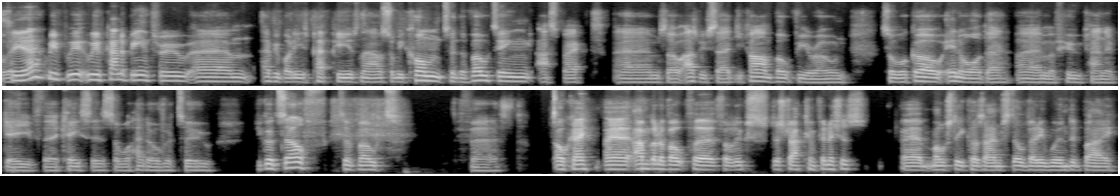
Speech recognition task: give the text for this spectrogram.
so yeah, we've we, we've kind of been through um, everybody's pet peeves now. So we come to the voting aspect. Um, so as we've said, you can't vote for your own. So we'll go in order um, of who kind of gave their cases. So we'll head over to your good self to vote first. Okay, uh, I'm going to vote for for Luke's distraction finishes, uh, mostly because I'm still very wounded by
